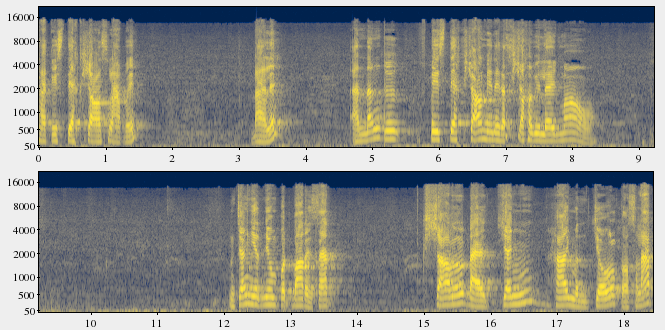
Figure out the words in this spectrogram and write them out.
ថាគេស្ទះខ្យល់ស្លាប់ទេដែលទេអាហ្នឹងគឺពេលស្ទះខ្យល់មានន័យថាខ្យល់វាលែងមកអញ្ចឹងញាតិញោមពុទ្ធបរិស័ទខ្យល់ដែលចេញហើយមិនចូលក៏ស្លាប់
